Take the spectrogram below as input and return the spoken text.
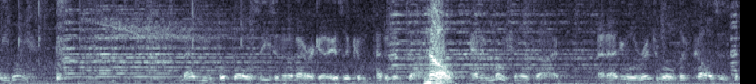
What are you, what are you doing here? Madden football season in America is a competitive time. No. An emotional time. An annual ritual that causes the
